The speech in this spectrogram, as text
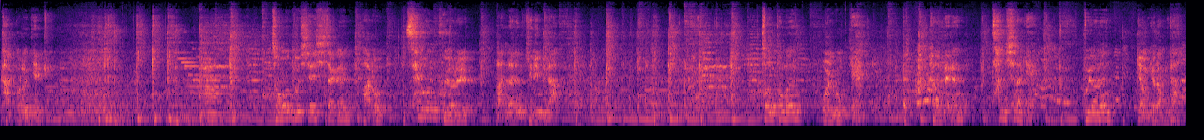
가꾸는 일. 정원도시의 시작은 바로 새로운 부여를 만나는 길입니다. 전통은 올곧게, 현대는 참신하게, 부여는 연결합니다.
